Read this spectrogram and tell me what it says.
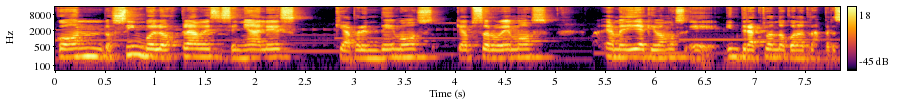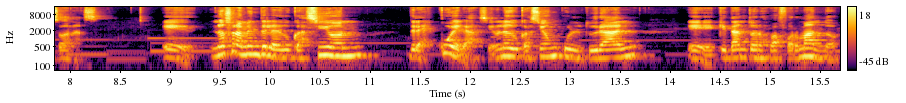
con los símbolos, claves y señales que aprendemos, que absorbemos a medida que vamos eh, interactuando con otras personas. Eh, no solamente la educación de la escuela, sino la educación cultural eh, que tanto nos va formando.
